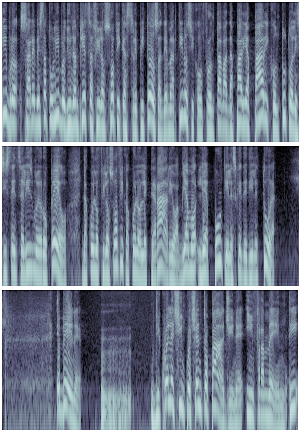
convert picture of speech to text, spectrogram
libro, sarebbe stato un libro di un'ampiezza filosofica strepitosa. De Martino si confrontava da pari a pari con tutto l'esistenzialismo europeo, da quello filosofico a quello letterario. Abbiamo gli appunti e le schede di lettura. Ebbene, mm, di quelle 500 pagine in frammenti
